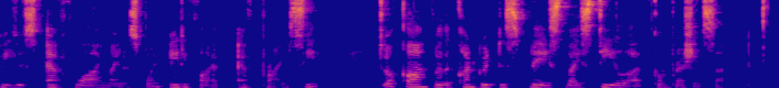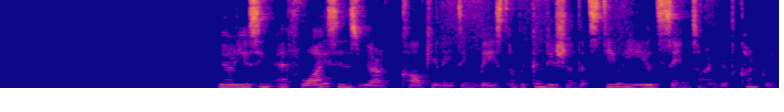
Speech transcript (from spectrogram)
we use Fy minus 0.85 F prime C to account for the concrete displaced by steel at compression side. We are using Fy since we are calculating based on the condition that steel yields same time with concrete.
